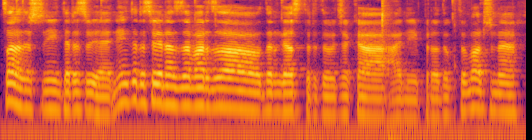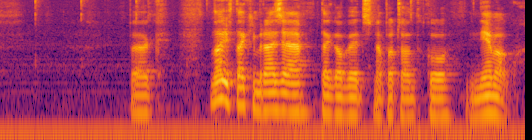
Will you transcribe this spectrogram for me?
Co nas jeszcze nie interesuje? Nie interesuje nas za bardzo ten gaz, który tu ucieka, ani produkt uboczny. Tak. No i w takim razie tego być na początku nie mogło.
